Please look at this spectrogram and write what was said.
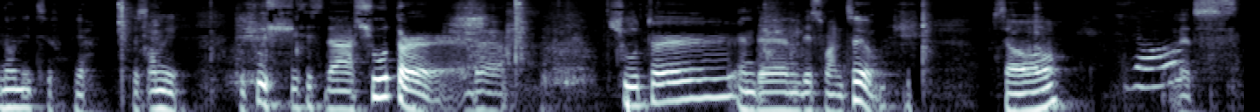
No need to. Yeah, just only to push. This is the shooter. The shooter and then this one too. So So, let's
